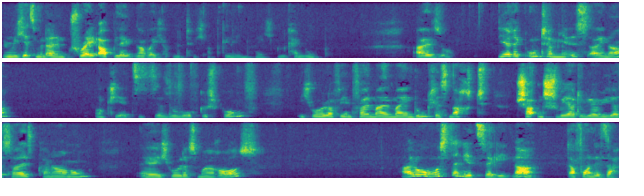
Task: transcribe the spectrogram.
will mich jetzt mit einem Trade ablenken, aber ich habe natürlich abgelehnt, weil ich bin kein Noob. Also, direkt unter mir ist einer. Okay, jetzt ist er so hochgesprungen. Ich hole auf jeden Fall mal mein dunkles Nachtschattenschwert oder wie das heißt, keine Ahnung. Äh, ich hole das mal raus. Hallo, wo ist denn jetzt der Gegner? Da vorne ist er.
